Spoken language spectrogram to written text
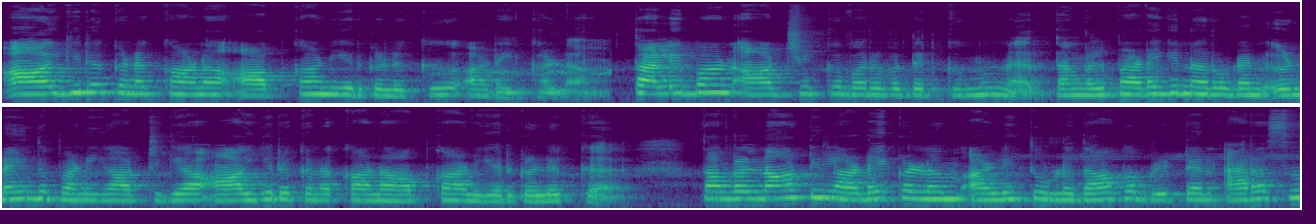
ஆயிரக்கணக்கான ஆப்கானியர்களுக்கு அடைக்கலம். தலிபான் ஆட்சிக்கு வருவதற்கு முன்னர் தங்கள் படையினருடன் இணைந்து பணியாற்றிய ஆயிரக்கணக்கான ஆப்கானியர்களுக்கு தங்கள் நாட்டில் அடைக்கலம் அளித்துள்ளதாக பிரிட்டன் அரசு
